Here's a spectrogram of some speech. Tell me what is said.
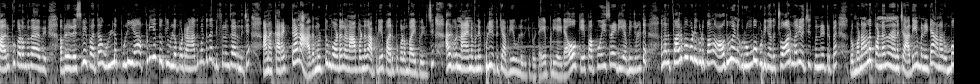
பருப்பு குழம்பு தான் அது. அப்புறம் ரெசிபி பார்த்தா உள்ள புளியை அப்படியே தூக்கி உள்ளே போடுறாங்க அது மட்டும் தான் டிஃப்ரென்ஸாக இருந்துச்சு. ஆனால் கரெக்டாக நான் அதை மட்டும் போடலை நான் பண்ணது அப்படியே பருப்பு குழம்பாகி போயிடுச்சு. அதுக்கப்புறம் நான் என்ன பண்ணேன்? புளியை தூக்கி அப்படியே உள்ள தூக்கி போயிட்டேன் எப்படி idea okay Pappu is ready அப்படின்னு சொல்லிட்டு அங்கே அந்த பருப்பு பொடி கொடுப்பாங்க. அதுவும் எனக்கு ரொம்ப பிடிக்கும். அந்த சோறு மாதிரி வச்சு தின்னுட்டு இருப்பேன். ரொம்ப நாளாக பண்ணணும்னு நினச்சேன். அதையும் பண்ணிட்டேன். ஆனால் ரொம்ப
